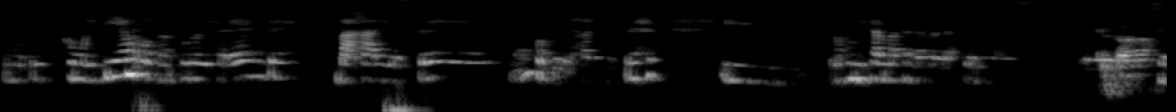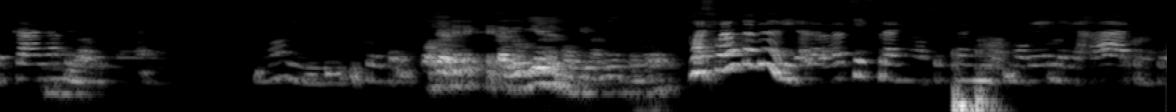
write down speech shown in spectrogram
como, como el tiempo transcurre diferente, bajar el estrés, ¿no? Porque dejar ese estrés y profundizar más en las relaciones eh, Cercanas. cercanas en la misma ¿no? Y, y fue diferente. O sea que te, te cayó bien el confinamiento, ¿no? Pues fue un cambio de vida, la verdad sí extraño, sí extraño moverme, viajar, conocer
